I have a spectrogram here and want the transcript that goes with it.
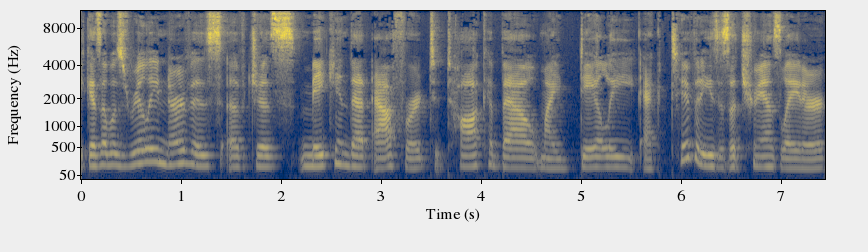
because I was really nervous of just making that effort to talk about my daily activities as a translator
